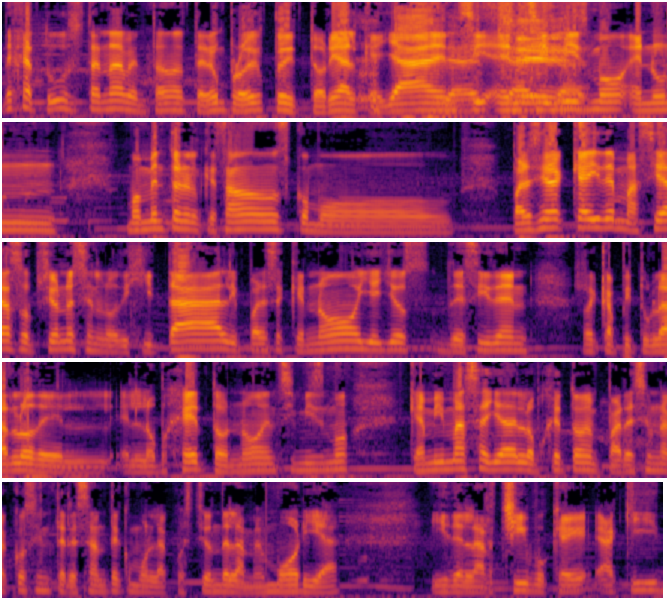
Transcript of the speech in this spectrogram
deja tú, se están aventando a tener un proyecto editorial que ya en, Ya, sí, en ya, sí ya. mismo, en un momento en el que estábamos como pareciera que hay demasiadas opciones en lo digital y parece que no y ellos deciden recapitular lo del el objeto no en sí mismo que a mí más allá del objeto me parece una cosa interesante como la cuestión de la memoria y del archivo que aquí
